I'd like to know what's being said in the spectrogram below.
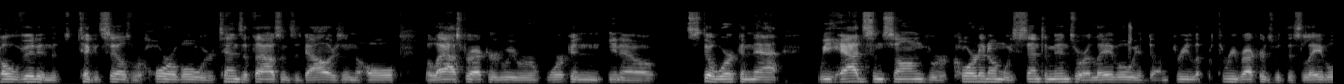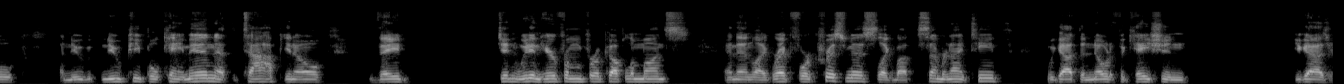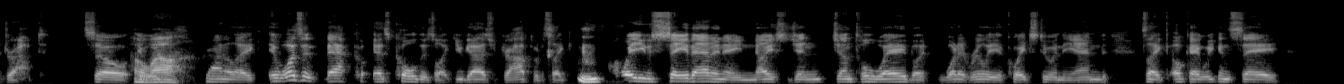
mm-hmm. COVID and the ticket sales were horrible. We were tens of thousands of dollars in the hole. The last record we were working, you know, still working that we had some songs, we recorded them, we sent them into our label. We had done three three records with this label. A new new people came in at the top, you know, they didn't we didn't hear from them for a couple of months. And then like right before Christmas, like about December 19th, we got the notification you guys are dropped. So oh wow, kind of like it wasn't that co- as cold as like you guys are dropped, but it's like mm-hmm. the way you say that in a nice, gen- gentle way, but what it really equates to in the end, it's like okay, we can say,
